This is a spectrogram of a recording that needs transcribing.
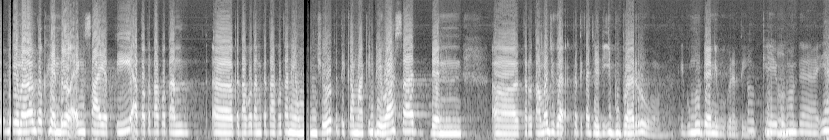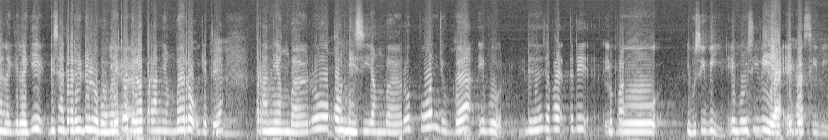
bagaimana untuk handle anxiety atau ketakutan eh, ketakutan-ketakutan yang muncul ketika makin dewasa dan eh, terutama juga ketika jadi ibu baru, ibu muda nih Bu berarti. Oke, Bu Muda. Ya, lagi-lagi disadari dulu bahwa Iya. itu adalah peran yang baru gitu ya. Peran yang baru, kondisi yang baru pun juga Ibu di sini siapa tadi lupa Ibu Ibu Siwi. Ibu Siwi ya, Ibu Siwi.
